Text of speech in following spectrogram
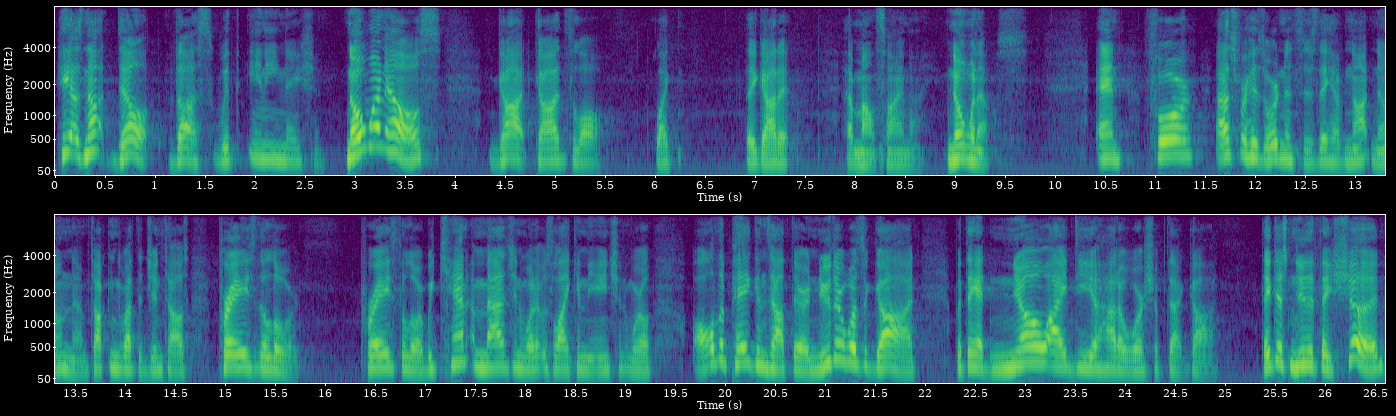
He has not dealt thus with any nation. No one else got God's law like they got it at Mount Sinai. No one else. And for as for his ordinances, they have not known them. Talking about the Gentiles, praise the Lord. Praise the Lord. We can't imagine what it was like in the ancient world. All the pagans out there knew there was a God, but they had no idea how to worship that God. They just knew that they should,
